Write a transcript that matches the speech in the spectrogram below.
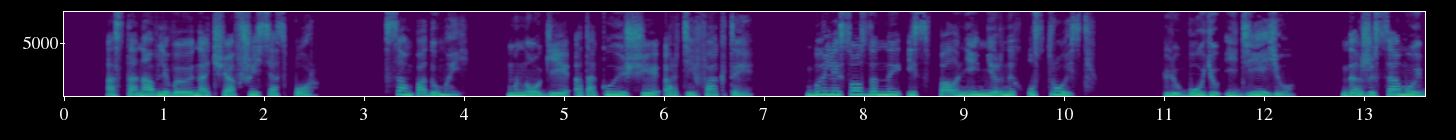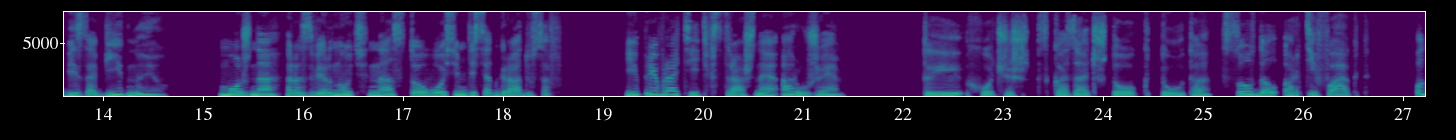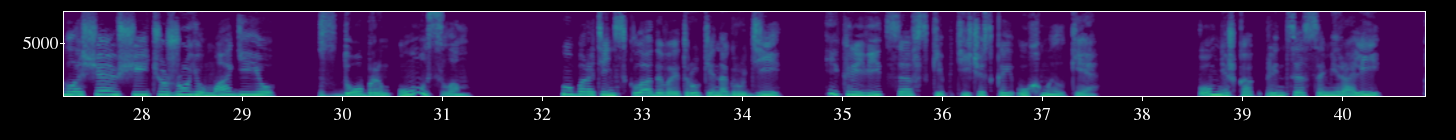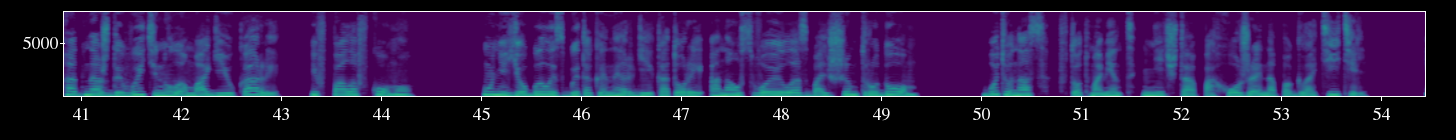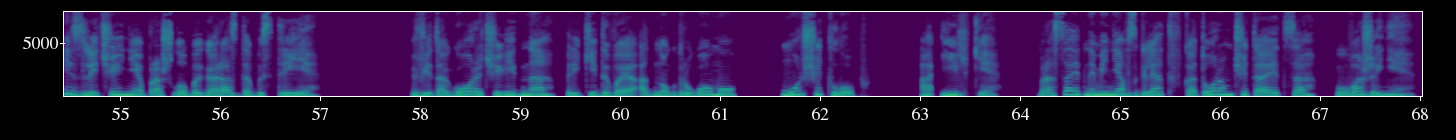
Останавливаю начавшийся спор. Сам подумай. Многие атакующие артефакты были созданы из вполне мирных устройств. Любую идею, даже самую безобидную, можно развернуть на 180 градусов и превратить в страшное оружие. Ты хочешь сказать, что кто-то создал артефакт, поглощающий чужую магию с добрым умыслом? Оборотень складывает руки на груди и кривится в скептической ухмылке. Помнишь, как принцесса Мирали однажды вытянула магию кары и впала в кому? У нее был избыток энергии, который она усвоила с большим трудом. Будь у нас в тот момент нечто похожее на поглотитель, излечение прошло бы гораздо быстрее. Видогор, очевидно, прикидывая одно к другому, морщит лоб, а Ильке бросает на меня взгляд, в котором читается уважение.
